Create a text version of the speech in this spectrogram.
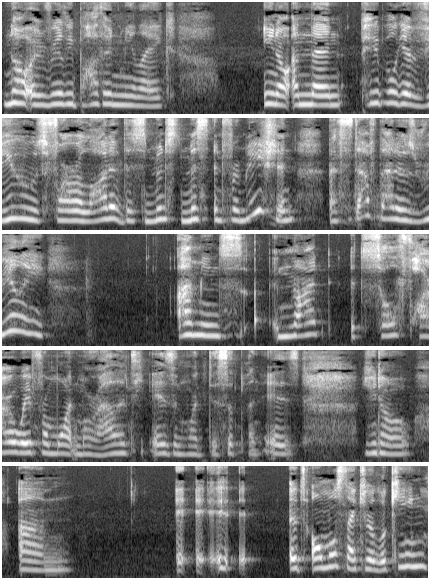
no, it really bothered me. Like, you know, and then people get views for a lot of this mis- misinformation and stuff that is really, I mean, not, it's so far away from what morality is and what discipline is. You know, um, it, it, it it's almost like you're looking,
